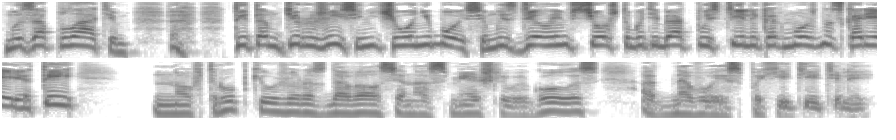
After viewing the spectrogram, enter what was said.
мы заплатим. Э, ты там держись и ничего не бойся, мы сделаем все, чтобы тебя отпустили как можно скорее. Ты...» Но в трубке уже раздавался насмешливый голос одного из похитителей.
